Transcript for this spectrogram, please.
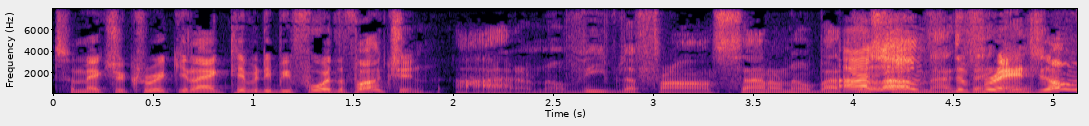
some extracurricular activity before the function. I don't know. Vive la France. I don't know about I this. love one. the French. it- Don't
